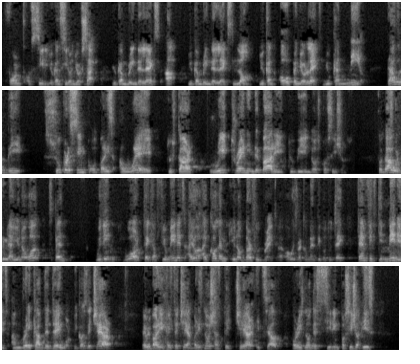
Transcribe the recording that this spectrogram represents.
forms of sitting. You can sit on your side. You can bring the legs up. You can bring the legs long. You can open your legs. You can kneel. That will be super simple, but it's a way to start retraining the body to be in those positions. So that would be like, you know what? Spend within work, take a few minutes. I, I call them, you know, barefoot breaks. I always recommend people to take 10, 15 minutes and break up the day work because the chair, everybody hates the chair, but it's not just the chair itself or it's not the sitting position, is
